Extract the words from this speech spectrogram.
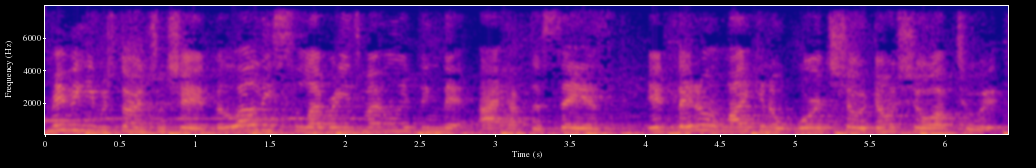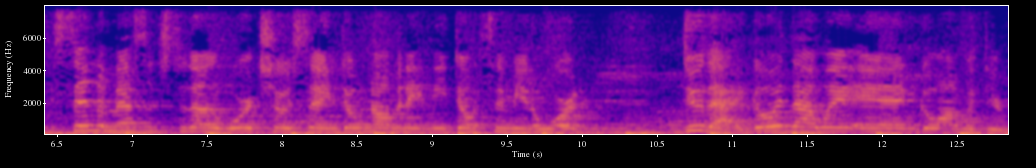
maybe he was throwing some shade. But a lot of these celebrities, my only thing that I have to say is if they don't like an award show, don't show up to it. Send a message to that award show saying, don't nominate me, don't send me an award. Do that. Go it that way and go on with your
